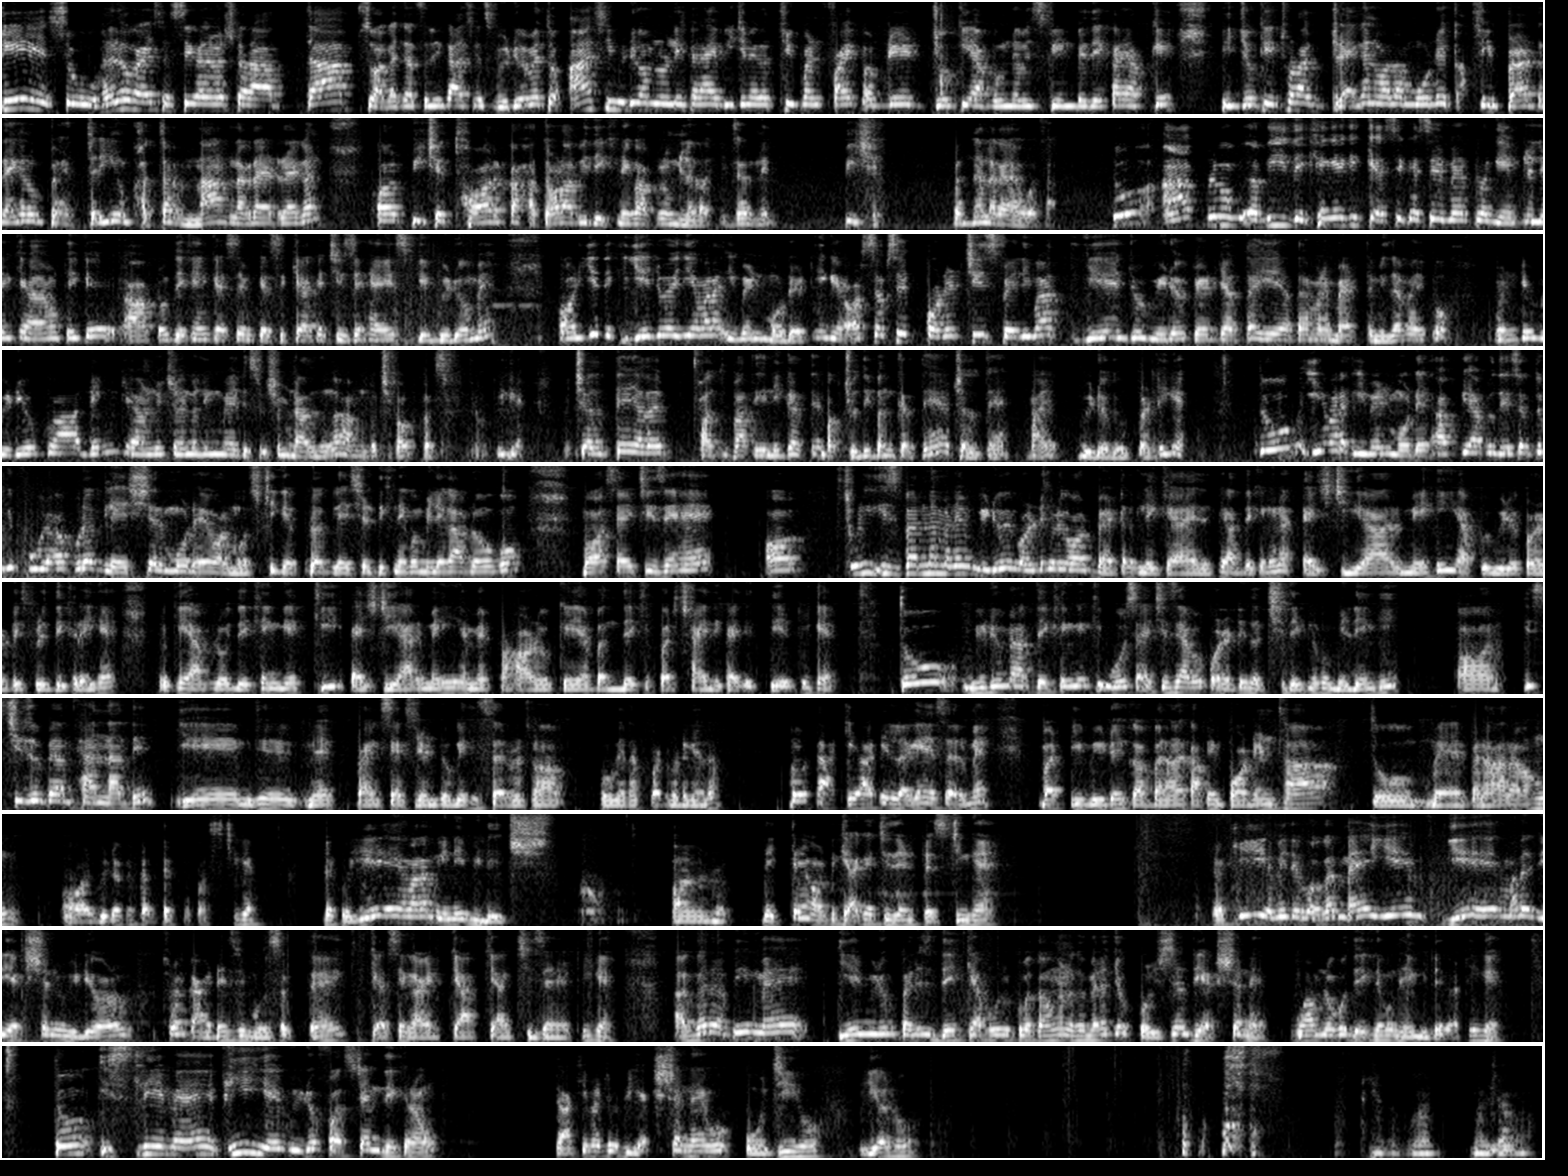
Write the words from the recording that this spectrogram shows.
Okay so hello guys सत श्रीकाल नमस्कार आप स्वागत है सभी का आज के इस वीडियो में। तो आज की वीडियो हम लोग लेकर आए बीजेगर थ्री पॉइंट फाइव अपडेट जो कि आप लोगों ने अभी स्क्रीन पे देखा है आपके। जो कि थोड़ा ड्रैगन वाला मोड है, काफ़ी बड़ा ड्रैगन और बेहतरीन और खतरनाक लग रहा है ड्रैगन और पीछे थौर का हथौड़ा भी देखने को आप लोग मिला था, इधर ने पीछे बंदा लगाया हुआ था। तो आप लोग अभी देखेंगे कि कैसे कैसे मैं अपना गेम प्ले लेके आया हूँ, ठीक है? आप लोग देखेंगे कैसे कैसे, क्या क्या चीज़ें हैं इस वीडियो में। और ये देखिए, ये जो है, ये हमारा इवेंट मोड है, ठीक है? और सबसे इम्पोर्टेंट चीज़, पहली बात, ये जो वीडियो क्रिएट जाता है, ये जाता है हमारे मैट तमीजा भाई को। उनके वीडियो का लिंक या उनके चैनल का लिंक मैं डिस्क्रिप्शन में डाल दूँगा, आप उनको चेकआउट कर सकते हो, ठीक है? तो चलते हैं, ज़्यादा फालतू बातें नहीं करते, बकचोदी बंद करते हैं और चलते हैं हमारे वीडियो के ऊपर, ठीक है? तो ये हमारा इवेंट मोड है। आप भी, आप लोग देख सकते हो कि पूरा का पूरा ग्लेशियर मोड है ऑलमोस्ट ठीक है? पूरा ग्लेशियर दिखने को मिलेगा आप लोगों को। बहुत सारी चीज़ें हैं और थोड़ी इस बार ना मैंने वीडियो की क्वालिटी थोड़ी और बेटर लेके आया देखिए आप देखेंगे ना एचडीआर में ही आपको वीडियो क्वालिटी थोड़ी दिख रही है। क्योंकि आप लोग देखेंगे कि एच में ही हमें पहाड़ों के या बंदे की परछाई दिखाई देती है, ठीक है? तो वीडियो में आप देखेंगे कि वो सारी चीज़ें आपको क्वालिटी अच्छी देखने को मिलेंगी। और इस चीज़ों पे आप ध्यान ना दें। ये मुझे बाइक से एक्सीडेंट हो गया सर्वर थोड़ा हो गया था, फट फट गया था। तो टाके आके लगे हैं सर में बट ये वीडियो का बनाना काफ़ी इंपॉर्टेंट था तो मैं बना रहा हूँ और वीडियो पे करते फोकस ठीक है? देखो, ये है हमारा मिनी विलेज और देखते हैं और भी क्या क्या चीज़ें इंटरेस्टिंग है। क्योंकि अभी देखो, अगर मैं ये ये है हमारा रिएक्शन वीडियो और थोड़ा गाइडेंस भी बोल सकते हैं कि कैसे गाइड क्या क्या चीज़ें हैं, ठीक है? अगर अभी मैं ये वीडियो पहले से देख के आप लोग को बताऊँगा, ना तो मेरा जो ओरिजिनल रिएक्शन है, वो हम लोग को देखने को नहीं मिलेगा, ठीक है? तो इसलिए मैं भी ये वीडियो फ़र्स्ट टाइम देख रहा हूँ, ताकि मेरा जो रिएक्शन है, वो ओजी हो रियल हो। भगवान, मर जाऊँगा।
